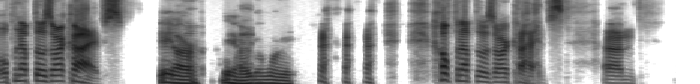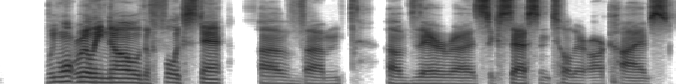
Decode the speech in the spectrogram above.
open up those archives. They are. They are. Don't worry. open up those archives. Um, we won't really know the full extent of um, of their uh, success until their archives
